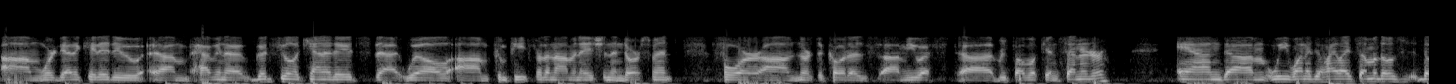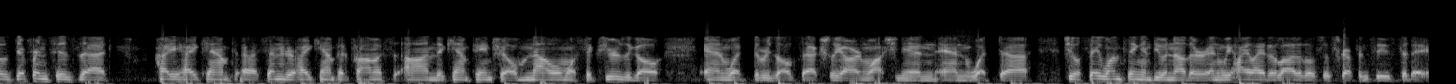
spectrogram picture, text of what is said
Um, we're dedicated to um, having a good field of candidates that will um, compete for the nomination endorsement for um, North Dakota's um, U.S. Uh, Republican senator and um, we wanted to highlight some of those those differences that Heidi Heitkamp, uh, Senator Heitkamp, had promised on the campaign trail now almost six years ago, and what the results actually are in Washington, and what uh, she'll say one thing and do another, and we highlighted a lot of those discrepancies today.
